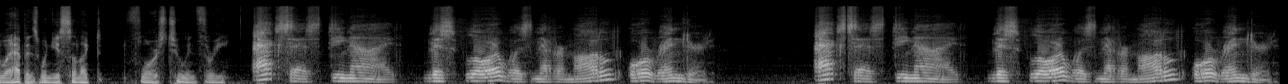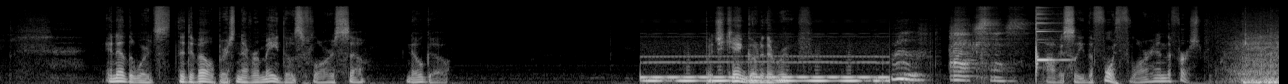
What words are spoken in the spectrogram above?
What happens when you select floors two and three. Access denied. This floor was never modeled or rendered. Access denied. This floor was never modeled or rendered. In other words, the developers never made those floors, so no go. But you can go to the roof. Roof access. Obviously the fourth floor and the first floor.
